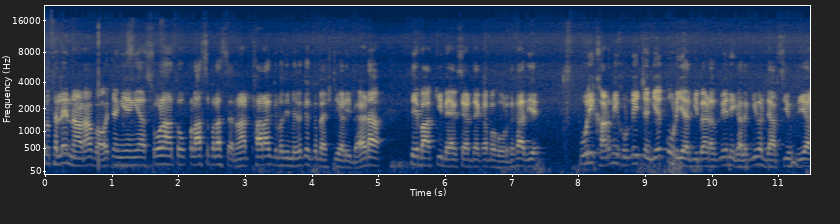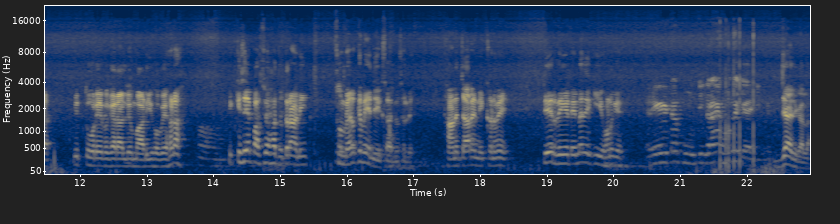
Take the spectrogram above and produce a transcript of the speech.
ਸੋ ਥੱਲੇ ਨਾੜਾਂ ਬਹੁਤ ਚੰਗੀਆਂ ਹੈਗੀਆਂ 16 ਤੋਂ ਪਲੱਸ ਪਲੱਸ ਚੱਲਣਾ 18 ਕਿਲੋ ਦੀ ਮਿਲਕ ਕਪੈਸਿਟੀ ਵਾਲੀ ਬੈੜ ਆ। ਤੇ ਬਾਕੀ ਬੈਕ ਸਾਈਡ ਤੇ ਆਪਾਂ ਹੋਰ ਦਿਖਾ ਦਈਏ। ਪੂਰੀ ਖੜਨੀ ਖੁੱਡਣੀ ਚੰਗੀ ਹੈ ਘੋੜੀ ਵਰਗੀ ਬੈੜ ਆ ਕੋਈ ਇਹ ਨਹੀਂ ਗੱਲ ਕੀ ਵਾਰ ਜਰਸੀ ਹੁੰਦੀ ਆ ਵੀ ਤੋਰੇ ਵਗੈਰਾ ਲਿਓ ਮਾੜੀ ਹੋਵੇ ਹਨਾ? ਵੀ ਕਿਸੇ ਪਾਸੇ ਹੱਥ ਧਰਾਣੀ ਸੋ ਮਿਲਕ ਵੇ ਦੇਖ ਸਕਦੇ ਥੱਲੇ। ਥਣ ਚਾਰੇ ਨਿਕਣਵੇਂ। ਤੇ ਰੇਟ ਇਹਨਾਂ ਦੇ ਕੀ ਹੋਣਗੇ? ਰੇਟ ਪੂੰਤੀ ਕਰਾਂਗੇ ਹੋਣਗੇ ਜੈ ਜੀ ਵੀਰੇ। ਜਾਇਜ਼ ਗੱਲ ਆ।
